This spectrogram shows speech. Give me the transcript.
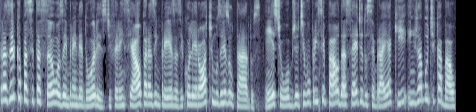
Trazer capacitação aos empreendedores, diferencial para as empresas e colher ótimos resultados. Este é o objetivo principal da sede do Sebrae aqui em Jabuticabal,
